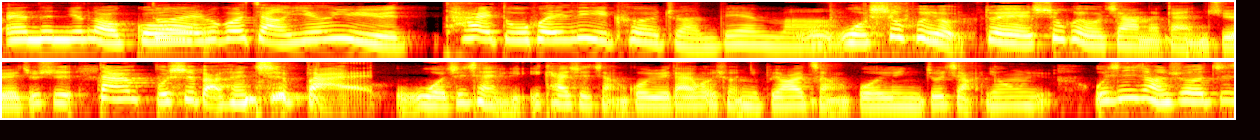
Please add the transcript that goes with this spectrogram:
哎，那你老公对，如果讲英语。态度会立刻转变吗？我是会有对，是会有这样的感觉，就是当然不是百分之百。我之前一开始讲国语，大家会说你不要讲国语，你就讲英语。我心想说，这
